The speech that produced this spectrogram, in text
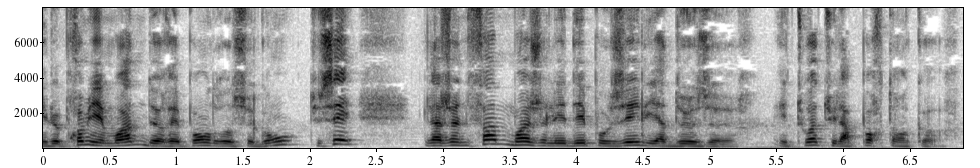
Et le premier moine de répondre au second, tu sais, la jeune femme, moi je l'ai déposée il y a deux heures, et toi tu la portes encore.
